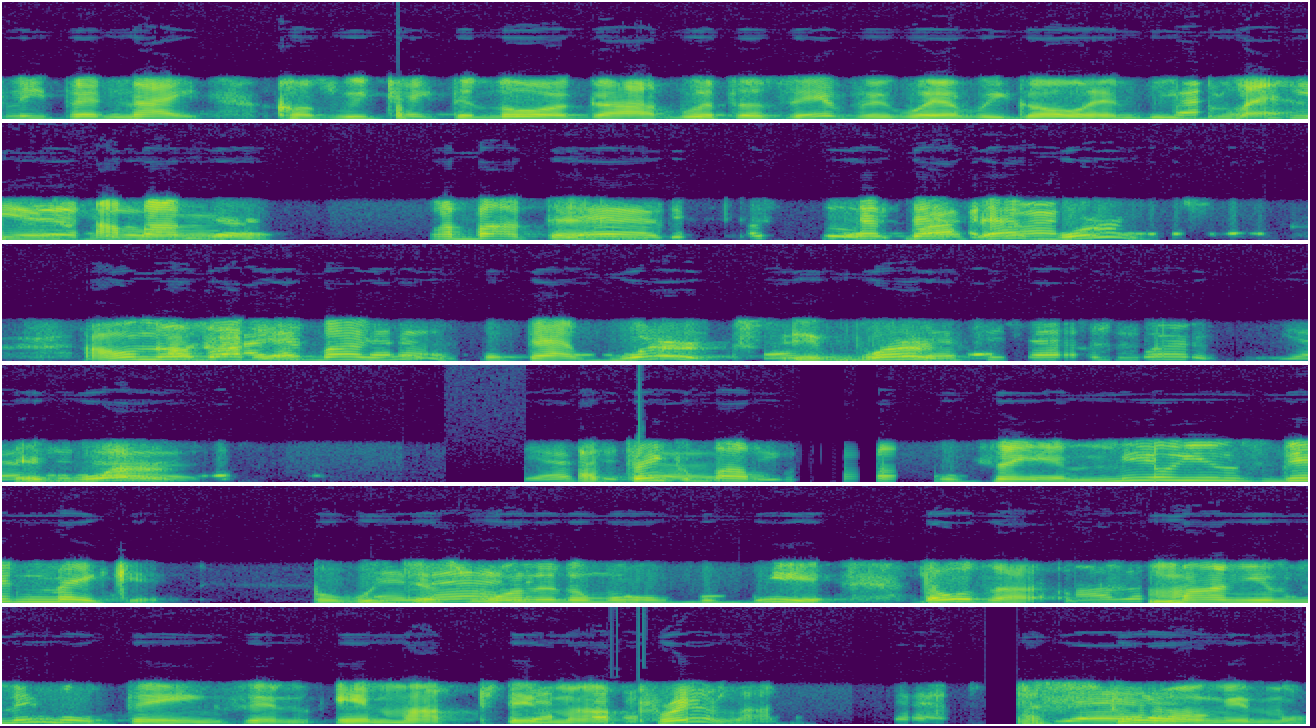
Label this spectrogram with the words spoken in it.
sleep at night because we take the Lord God with us everywhere we go and be blessed. Yes, How about that? How about that? Yes. that that, that works. I don't know about Right. everybody else, but that works. It works. Yes, it does work. Yes, It it, works. does. Yes, I think does. about saying millions didn't make it, but we just Amen. one of the ones who did. Those are Hallelujah. monumental things in in my in my prayer life. Yes. That's Yes. strong in my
